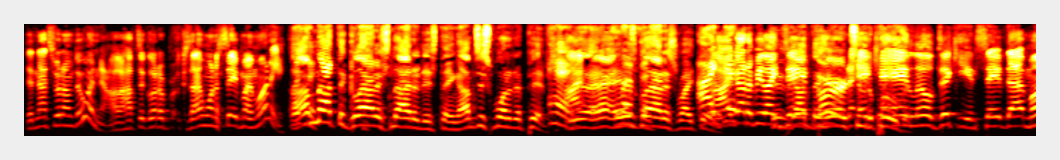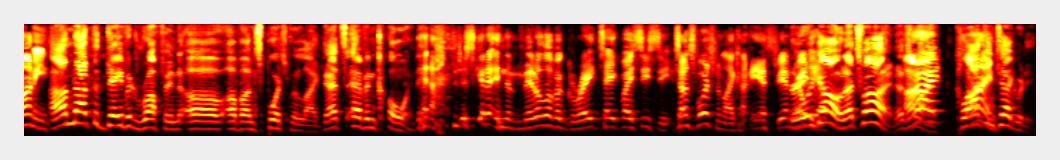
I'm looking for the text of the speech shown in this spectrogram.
Then that's what I'm doing now. I'll have to go to because I want to save my money. I'm not the Gladys Knight of this thing. I'm just one of the pips. Hey, Yeah, Here's listen, Gladys right there. I I get- got to be like He's got Dave the hair Burd, to the aka prove it. Lil Dicky, and save that money. I'm not the David Ruffin of, of Unsportsmanlike. That's Evan Cohen. then I'm just gonna in the middle of a great take by CC. It's unsportsmanlike on ESPN There Radio. we go. That's fine. That's All fine. right, Clock integrity.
